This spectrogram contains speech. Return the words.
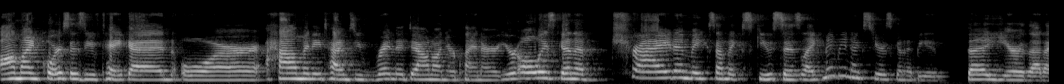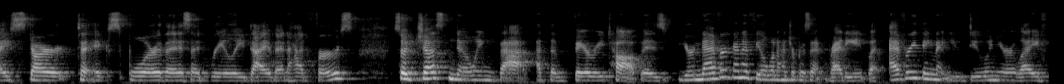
online courses you've taken or how many times you've written it down on your planner, you're always going to try to make some excuses like maybe next year is going to be the year that I start to explore this and really dive in head first. So just knowing that at the very top is you're never going to feel 100% ready, but everything that you do in your life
